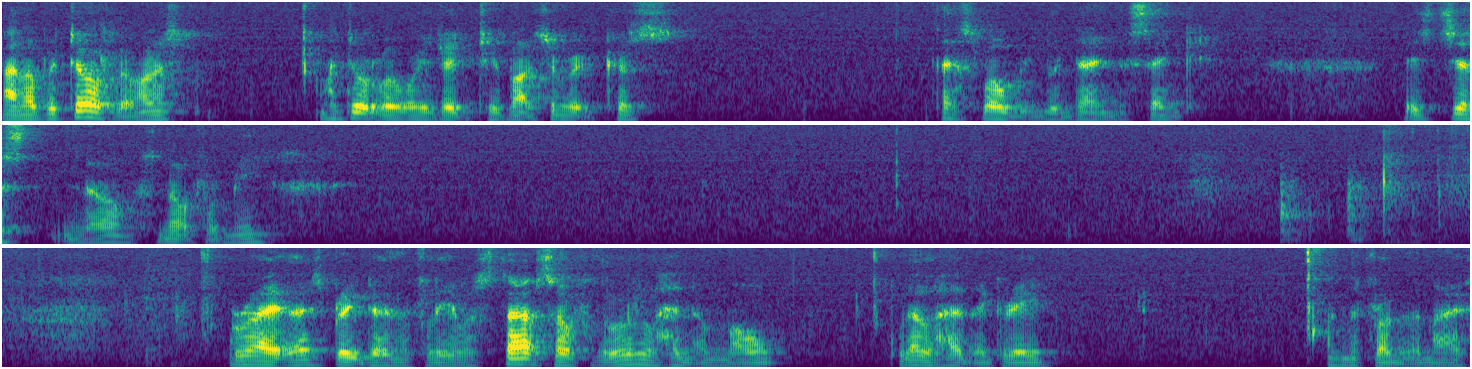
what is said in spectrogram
And I'll be totally honest, I don't really drink too much of it because this will be going down the sink. It's just, no, it's not for me. Right, let's break down the flavour. Starts off with a little hint of malt, a little hint of grain in the front of the mouth.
